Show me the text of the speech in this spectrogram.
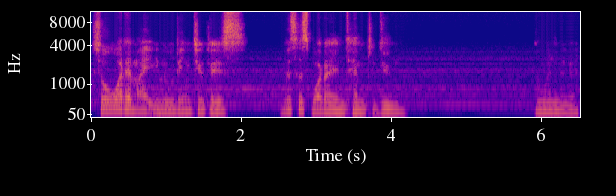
So what am I alluding to this? This is what I intend to do. I'm gonna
